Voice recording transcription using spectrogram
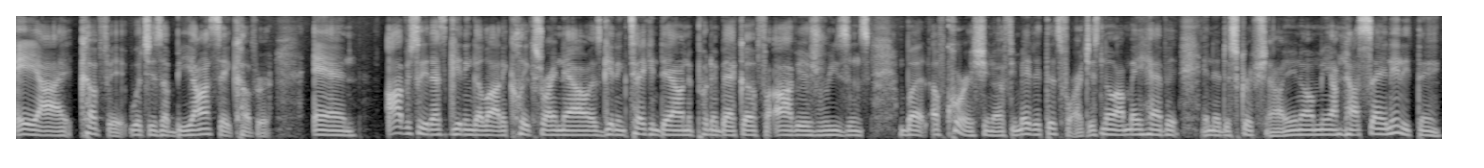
AI Cuff It, which is a Beyonce cover. And obviously that's getting a lot of clicks right now. It's getting taken down and putting back up for obvious reasons. But of course you know if you made it this far I just know i may have it in the description. You know what i mean? I'm not saying anything.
